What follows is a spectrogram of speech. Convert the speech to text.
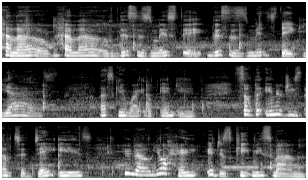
Hello, hello. This is Mystic. This is Mystic. Yes. Let's get right up in it. So the energies of today is, you know, your hate, it just keep me smiling.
